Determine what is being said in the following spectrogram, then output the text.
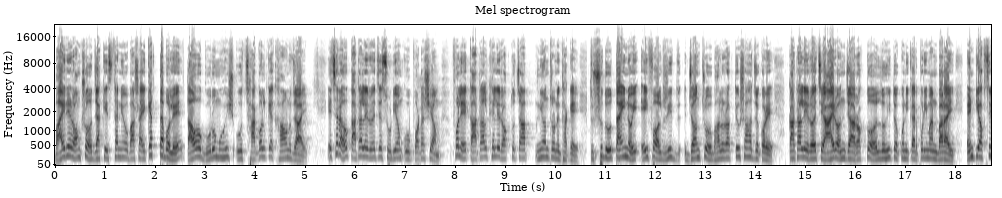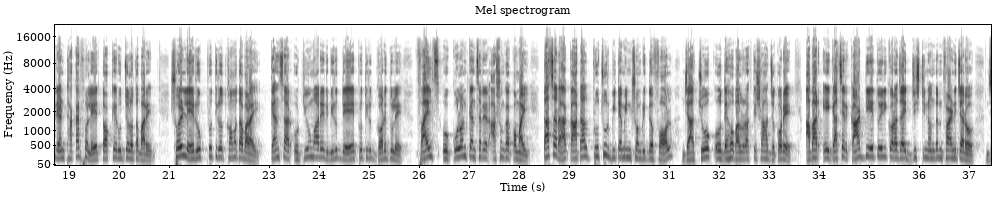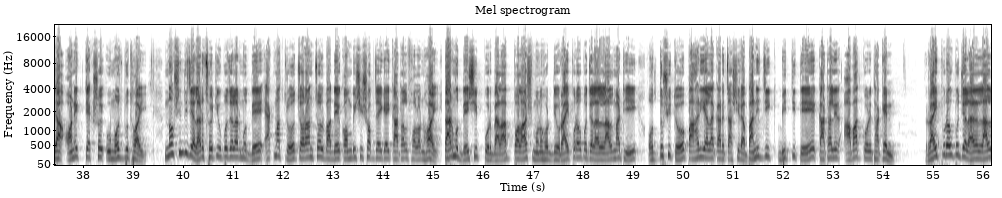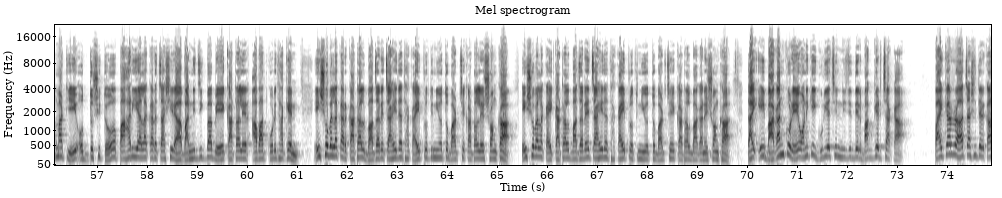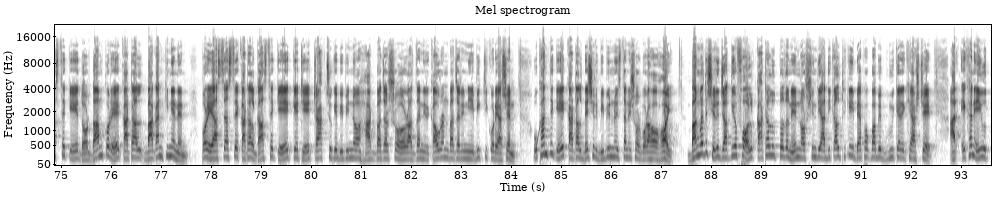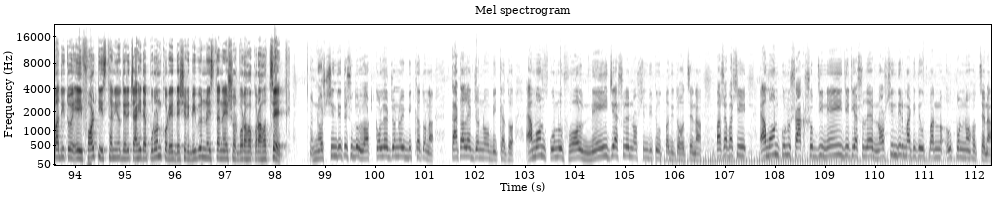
বাইরের অংশ যাকে স্থানীয় ভাষায় কেত্তা বলে তাও গরু মহিষ ও ছাগলকে খাওয়ানো যায়। এছাড়াও কাঁঠালে রয়েছে সোডিয়াম ও পটাশিয়াম, ফলে কাঁঠাল খেলে রক্তচাপ নিয়ন্ত্রণে থাকে। তো শুধু তাই নয়, এই ফল হৃদযন্ত্র ভালো রাখতেও সাহায্য করে। কাঁঠালে রয়েছে আয়রন, যা রক্ত লোহিত কণিকার পরিমাণ বাড়ায়। অ্যান্টিঅক্সিডেন্ট থাকার ফলে ত্বকের উজ্জ্বলতা বাড়ে। শরীরে রোগ প্রতিরোধ ক্ষমতা বাড়ায়। ক্যান্সার ও টিউমারের বিরুদ্ধে প্রতিরোধ গড়ে তোলে। ফাইলস ও কোলন ক্যান্সারের আশঙ্কা কমায়। তাছাড়া কাঁঠাল প্রচুর ভিটামিন সমৃদ্ধ ফল, যা চোখ ও দেহ ভালো রাখতে সাহায্য করে। আবার এই গাছের কাঠ দিয়ে তৈরি করা যায় দৃষ্টিনন্দন ফার্নিচারও, যা অনেক টেকসই ও মজবুত হয়। নরসিংদী জেলার ছয়টি উপজেলার মধ্যে একমাত্র চরাঞ্চল বাদে কম বেশি সব জায়গায় কাঁঠাল ফলন হয়। তার মধ্যে শিবপুর, বেলাব, পলাশ মনোহরদেও রায়পুরা উপজেলার লালমাটি অধ্যুষিত পাহাড়ি এলাকার চাষিরা বাণিজ্যিক ভিত্তিতে কাঁঠালের আবাদ করে থাকেন। রায়পুরা উপজেলার লালমাটি অধ্যুষিত পাহাড়ি এলাকার চাষিরা বাণিজ্যিকভাবে কাঁঠালের আবাদ করে থাকেন। এইসব এলাকার কাঁঠাল বাজারে চাহিদা থাকায় প্রতিনিয়ত বাড়ছে কাঁঠালের সংখ্যা। এইসব এলাকায় কাঁঠাল বাজারে চাহিদা থাকায় প্রতিনিয়ত বাড়ছে কাঁঠাল বাগানের সংখ্যা। তাই এই বাগান করে অনেকেই গুড়িয়েছেন নিজেদের ভাগ্যের চাকা। পাইকাররা চাষিদের কাছ থেকে দরদাম করে কাঁঠাল বাগান কিনে নেন। পরে আস্তে আস্তে কাঁঠাল গাছ থেকে কেটে ট্রাক চুকে বিভিন্ন হাট বাজার সহ রাজধানীর কাউরান বাজারে নিয়ে বিক্রি করে আসেন। ওখান থেকে কাঁঠাল দেশের বিভিন্ন স্থানে সরবরাহ হয়। বাংলাদেশের জাতীয় ফল কাঁঠাল উৎপাদনে নরসিংদী আদিকাল থেকেই ব্যাপকভাবে ভূমিকা রেখে আসছে। আর এখানেই উৎপাদিত এই ফলটি স্থানীয়দের চাহিদা পূরণ করে দেশের বিভিন্ন স্থানে সরবরাহ করা হচ্ছে। নরসিংদীতে শুধু লটকলের জন্যই বিখ্যাত না, কাঁঠালের জন্য বিখ্যাত। এমন কোনো ফল নেই যে আসলে নরসিংদীতে উৎপাদিত হচ্ছে না। পাশাপাশি এমন কোনো শাকসবজি নেই যেটি আসলে নরসিংদীর মাটিতে উৎপন্ন উৎপন্ন হচ্ছে না।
